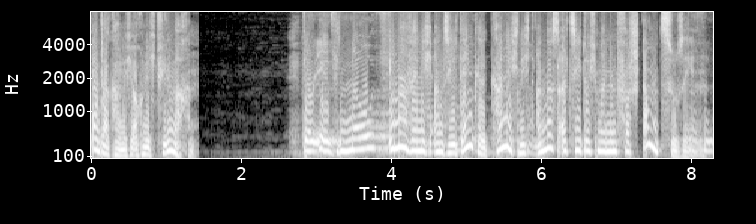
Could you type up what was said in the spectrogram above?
Und da kann ich auch nicht viel machen. Immer wenn ich an sie denke, kann ich nicht anders, als sie durch meinen Verstand zu sehen.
